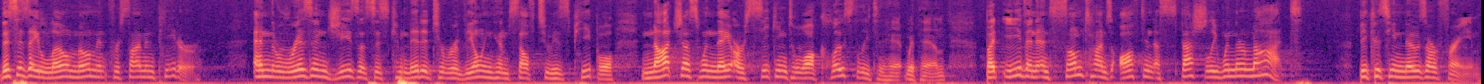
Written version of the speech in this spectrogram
This is a low moment for Simon Peter. And the risen Jesus is committed to revealing himself to his people, not just when they are seeking to walk closely to him, with him, but even and sometimes, often, especially when they're not, because He knows our frame.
